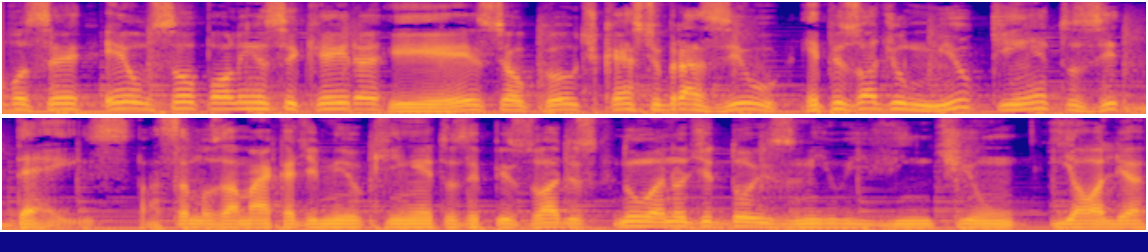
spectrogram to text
você, eu sou Paulinho Siqueira e este é o Coachcast Brasil, episódio 1510. Passamos a marca de 1500 episódios no ano de 2021 e olha,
